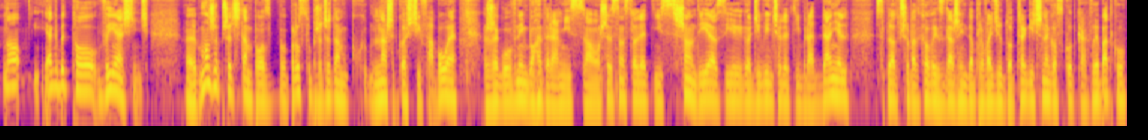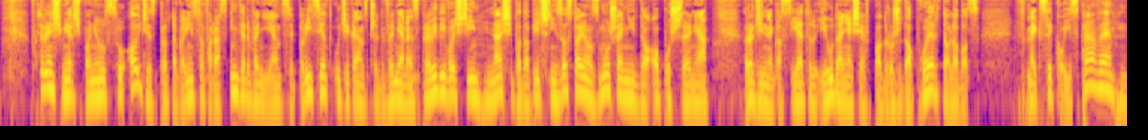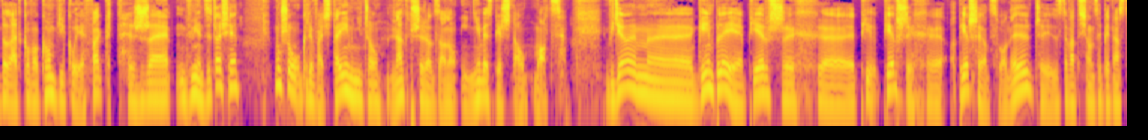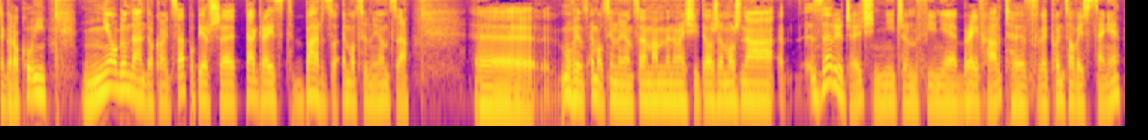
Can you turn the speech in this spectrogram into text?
no, jakby to wyjaśnić. E, Może przeczytam po, po prostu przeczytam na szybkości fabułę, że głównymi bohaterami są 16-letni Sean Diaz i jego 9-letni brat Daniel. Splot przypadkowych zdarzeń doprowadził do tragicznego skutkach wypadku, w którym śmierć poniósł ojciec protagonistów oraz interweniujący policjant. Uciekając przed wymiarem sprawiedliwości, nasi podopieczni zostają zmuszeni do opuszczenia rodzinnego Seattle i udania się w podróż do Puerto Lobos w Meksyku i sprawę dodatkowo komplikuje fakt, że w międzyczasie muszą ukrywać tajemniczą, nadprzyrodzoną i niebezpieczną moc. Widziałem e, gameplaye pierwszych, e, pi, pierwszych, e, pierwszej odsłony, czy z 2015 roku i nie oglądałem do końca. Po pierwsze, ta gra jest bardzo emocjonująca. E, mówiąc emocjonująca, mamy na myśli to, że można zaryczeć niczym w filmie Braveheart w końcowej scenie,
